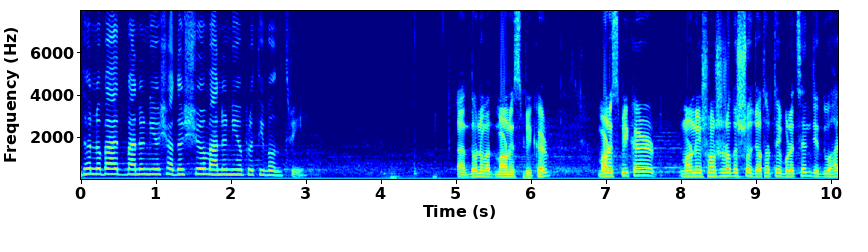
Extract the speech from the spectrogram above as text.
ধন্যবাদ মাননীয় সদস্য মাননীয় প্রতিমন্ত্রী। ধন্যবাদ মাননীয় স্পিকার। মাননীয় স্পিকার মাননীয় সংসদ সদস্য যথার্থই বলেছেন যে দু আহ,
